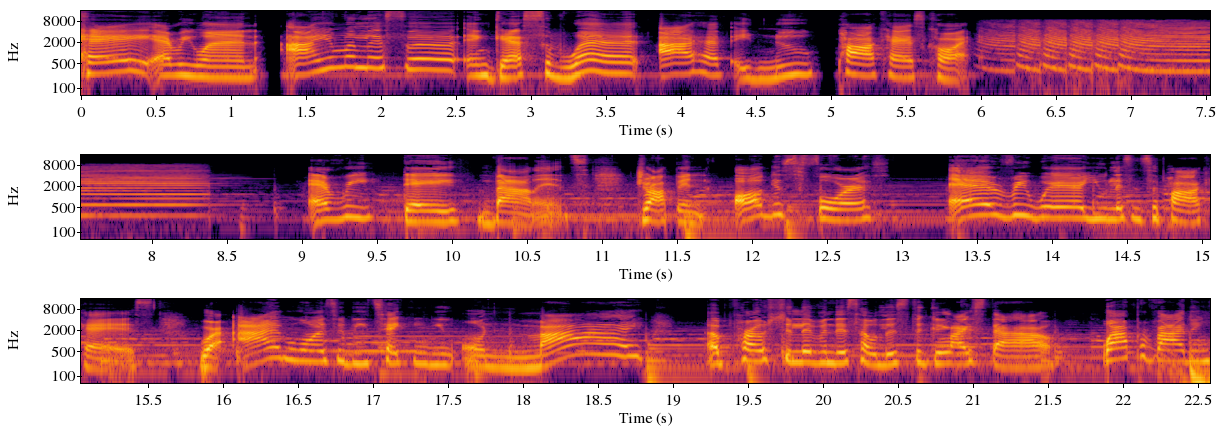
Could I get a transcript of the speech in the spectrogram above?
Hey everyone, I am Melissa, and guess what? I have a new podcast called Everyday Balance, dropping August 4th everywhere you listen to podcasts, where I'm going to be taking you on my approach to living this holistic lifestyle while providing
